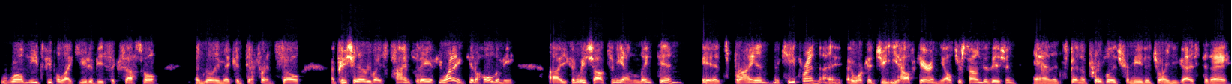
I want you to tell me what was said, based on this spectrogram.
The world needs people like you to be successful and really make a difference. So I appreciate everybody's time today. If you want to get a hold of me, uh, you can reach out to me on LinkedIn. It's Brian McEathron. I, I work at GE Healthcare in the ultrasound division, and it's been a privilege for me to join you guys today.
